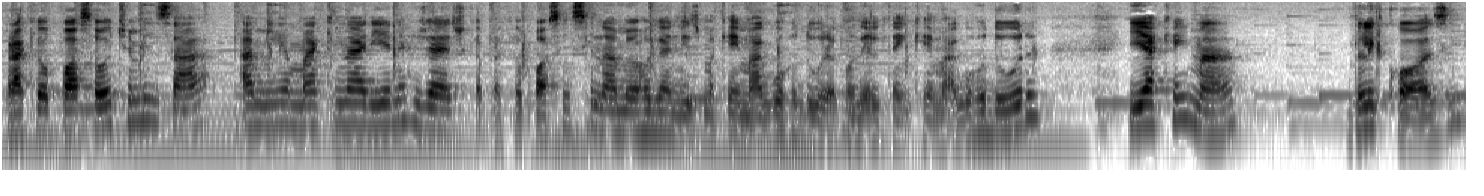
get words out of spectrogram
para que eu possa otimizar a minha maquinaria energética, para que eu possa ensinar meu organismo a queimar gordura quando ele tem que queimar gordura e a queimar glicose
